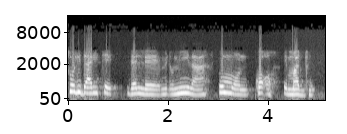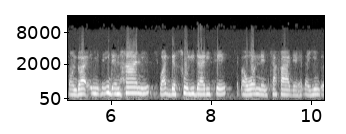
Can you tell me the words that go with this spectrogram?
solidarité. Delle miɗo miila ɗum on go'o e majjum. On do iɗen haani wadde solidarité heɓa wonnen cafaaje heɓa yimɓe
